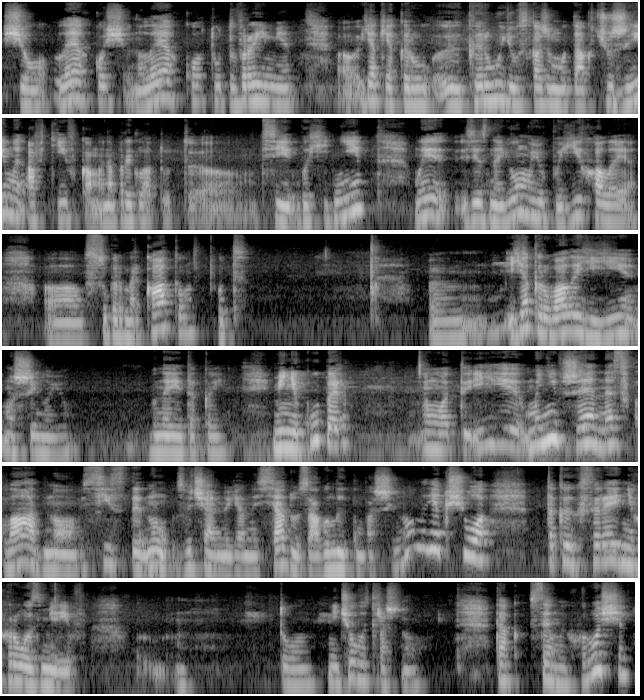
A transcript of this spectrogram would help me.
що легко, що нелегко тут в Римі, е, як я керу- керую, скажімо так, чужими автівками. Наприклад, тут ці вихідні ми зі знайомою поїхали в супермеркату. От ем, я керувала її машиною. В неї такий міні-купер. От, і мені вже не складно сісти. Ну, звичайно, я не сяду за велику машину, але якщо таких середніх розмірів, то нічого страшного. Так, все мої хороші,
